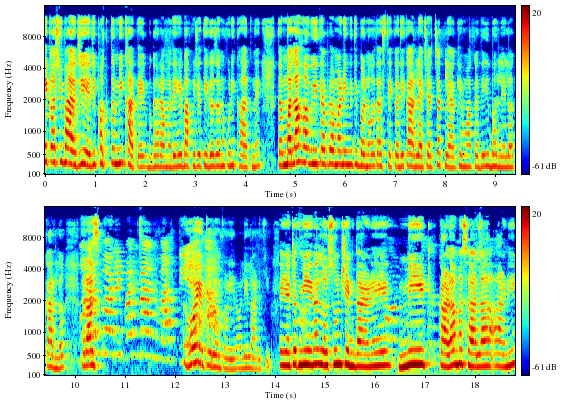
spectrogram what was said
एक अशी भाजी आहे जी फक्त मी खाते घरामध्ये. हे बाकीचे तिघंजण कोणी खात नाही. तर मला हवी त्याप्रमाणे मी ती बनवत असते. कधी कारल्याच्या चकल्या किंवा कधी भरलेलं कारलं. तर आज होय पुरणपोळी वाली लाडकी. तर याच्यात मी आहे ना लसूण शेंगदाणे मीठ काळा मसाला आणि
